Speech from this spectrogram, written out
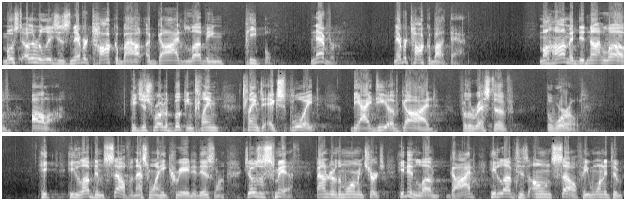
Most other religions never talk about a God loving people. Never. Never talk about that. Muhammad did not love Allah. He just wrote a book and claimed, claimed to exploit the idea of God for the rest of the world. He, he loved himself, and that's why he created Islam. Joseph Smith, founder of the Mormon church, he didn't love God, he loved his own self. He wanted to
